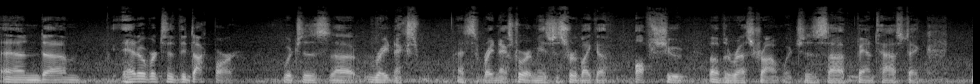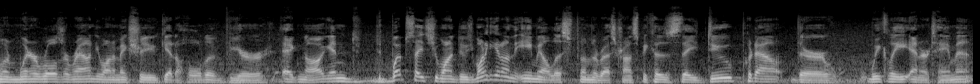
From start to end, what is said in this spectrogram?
and um, head over to the dock bar, which is uh, right next. That's right next door. I mean, it's just sort of like a offshoot of the restaurant, which is uh, fantastic. When winter rolls around, you want to make sure you get a hold of your eggnog. And the websites you want to do is you want to get on the email list from the restaurants because they do put out their weekly entertainment.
